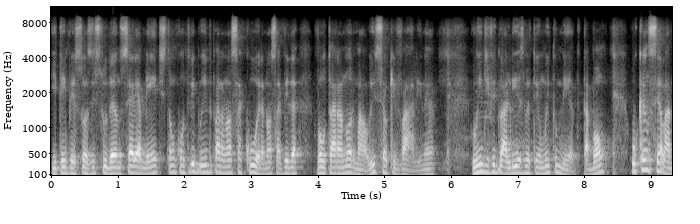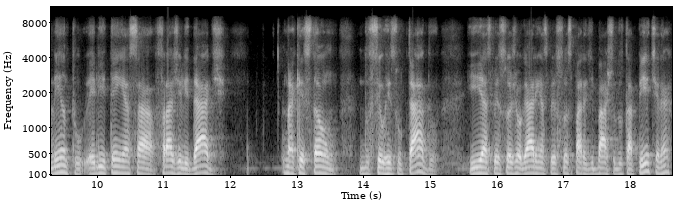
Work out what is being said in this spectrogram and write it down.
e tem pessoas estudando seriamente, estão contribuindo para a nossa cura, a nossa vida voltar ao normal. Isso é o que vale, né? O individualismo eu tenho muito medo, tá bom? O cancelamento, ele tem essa fragilidade na questão do seu resultado e as pessoas jogarem as pessoas para debaixo do tapete, né?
